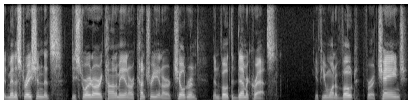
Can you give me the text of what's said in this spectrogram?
administration that's destroyed our economy and our country and our children, then vote the Democrats. If you want to vote for a change,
